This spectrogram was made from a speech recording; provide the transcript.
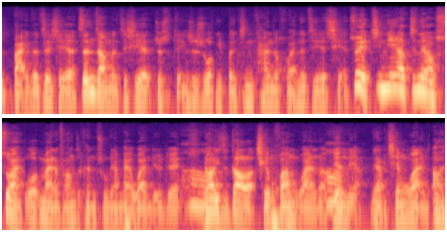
百的这些增长的这些，就是等于是说你本金摊着还的这些钱。所以今天要真的要算，我买了房子可能出两百万，对不对？然后一直到了钱还完了，变两两千万啊，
